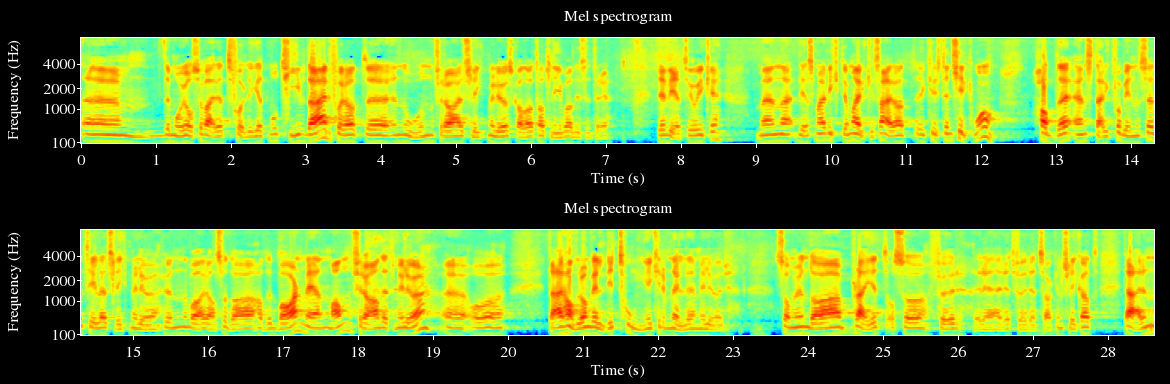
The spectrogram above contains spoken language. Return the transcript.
det må jo også være et, foreligge et motiv der for at eh, noen fra et slikt miljø skal ha tatt livet av disse tre. Det vet vi jo ikke. Men eh, det som er viktig å merke seg, er at Kristin Kirkemo hadde en sterk forbindelse til et slikt miljø. Hun altså da, hadde barn med en mann fra dette miljøet. Eh, og det her handler om veldig tunge kriminelle miljøer som hun da pleiet også før, rett før rettssaken. slik at det er, en,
